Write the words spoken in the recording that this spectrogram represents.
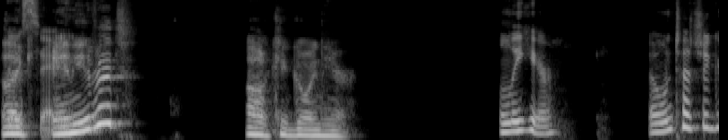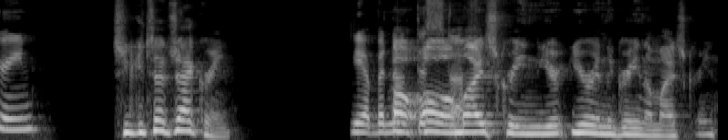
Like any of it? Oh, it can go in here. Only here. Don't touch the green. So you can touch that green. Yeah, but Oh, not this oh, on stuff. my screen. You're you're in the green on my screen.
